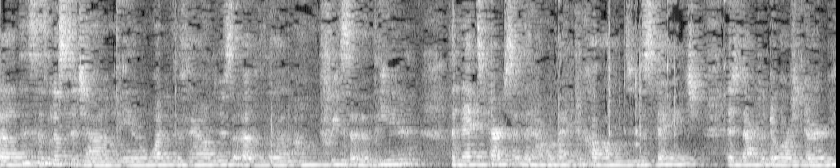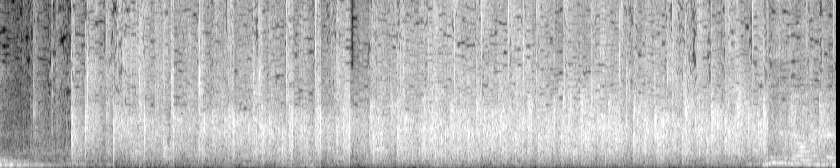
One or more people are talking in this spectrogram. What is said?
So this is Mr. John O'Neal, one of the founders of the um, Free Southern Theater. The next person that I would like to call to the stage is Dr. Doris Derby. This is only the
